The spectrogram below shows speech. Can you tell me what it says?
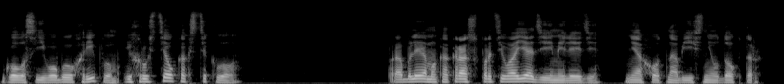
Голос его был хриплым и хрустел, как стекло. «Проблема как раз в противоядии, миледи», — неохотно объяснил доктор.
